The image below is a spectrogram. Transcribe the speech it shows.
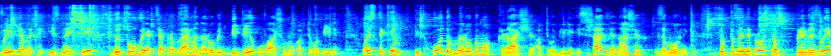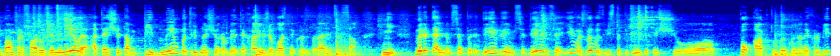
виявити і знайти до того, як ця проблема наробить біди у вашому автомобілі. Ось таким підходом ми робимо краще автомобілі із США для наших замовників. Тобто ми не просто привезли, бампер фару замінили, а те, що там під ним потрібно що робити, хай вже власник розбирається сам. Ні, ми ретельно все передивлюємося, дивимося, і важливо, звісно, підмітити, що по акту виконаних робіт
